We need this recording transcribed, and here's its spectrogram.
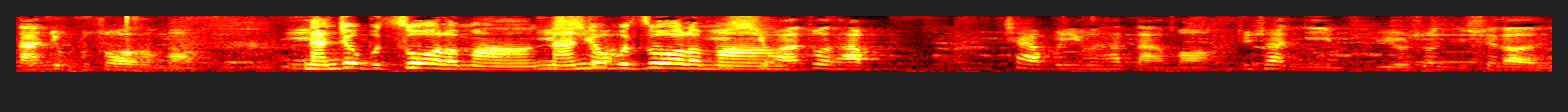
难 就不做了吗？你难就不做了吗？难就不做了吗你喜？欢做它，这还不因为它难吗？就像你，比如说你睡到的人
